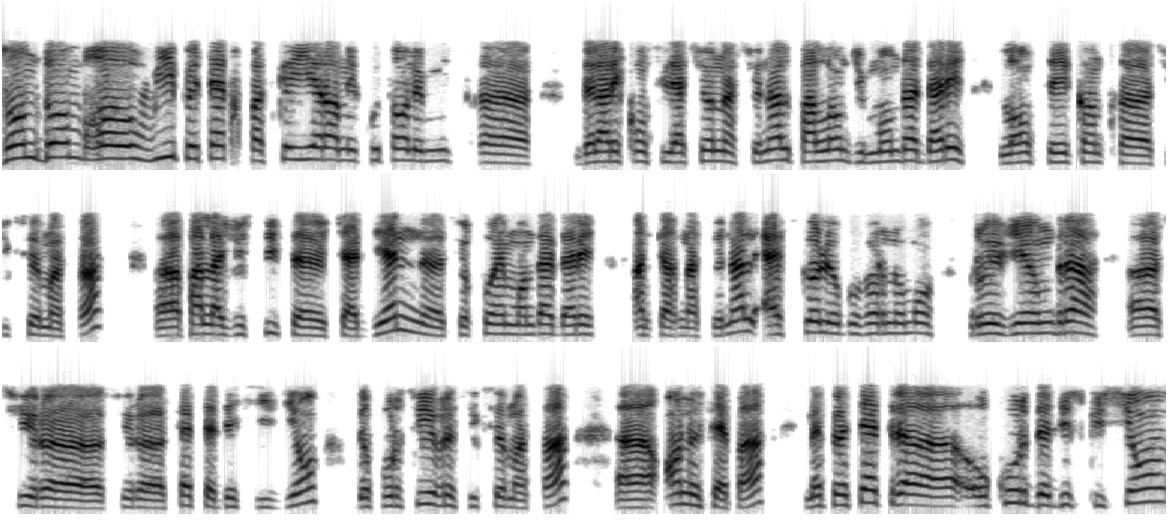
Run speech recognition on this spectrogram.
Zone d'ombre, oui peut-être, parce que hier en écoutant le ministre de la Réconciliation nationale parlant du mandat d'arrêt lancé contre Succès Masra, par la justice euh, tchadienne, euh, surtout un mandat d'arrêt international. Est-ce que le gouvernement reviendra sur sur cette décision de poursuivre Succès Massa On ne sait pas. Mais peut-être au cours de discussions,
